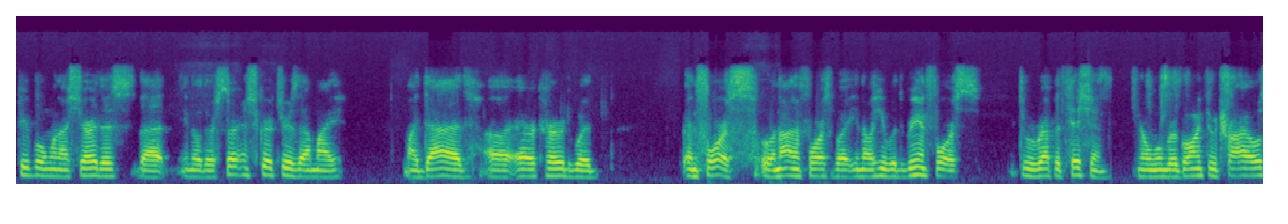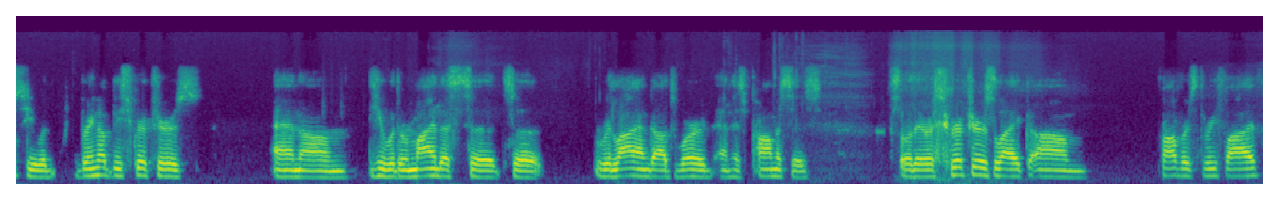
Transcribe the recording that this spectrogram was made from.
people when I share this that you know there are certain scriptures that my my dad uh, Eric Hurd would enforce, well, not enforce, but you know he would reinforce through repetition you know, when we are going through trials, he would bring up these scriptures, and um, he would remind us to to rely on God's word and His promises. So there are scriptures like um, Proverbs three five,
